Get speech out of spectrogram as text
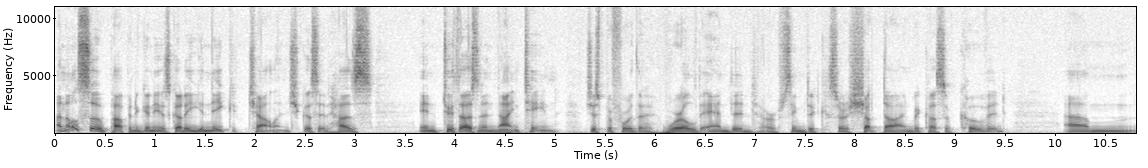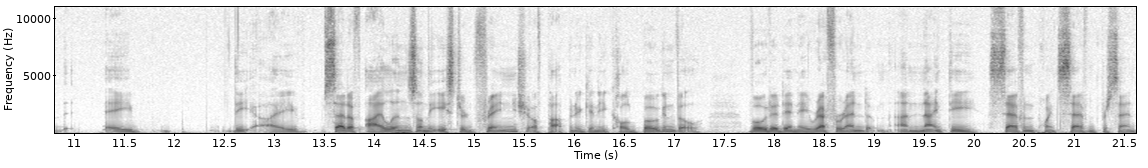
And also Papua New Guinea has got a unique challenge because it has, in 2019, just before the world ended or seemed to sort of shut down because of COVID, um, a, the, a set of islands on the eastern fringe of Papua New Guinea called Bougainville voted in a referendum, and 97.7%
